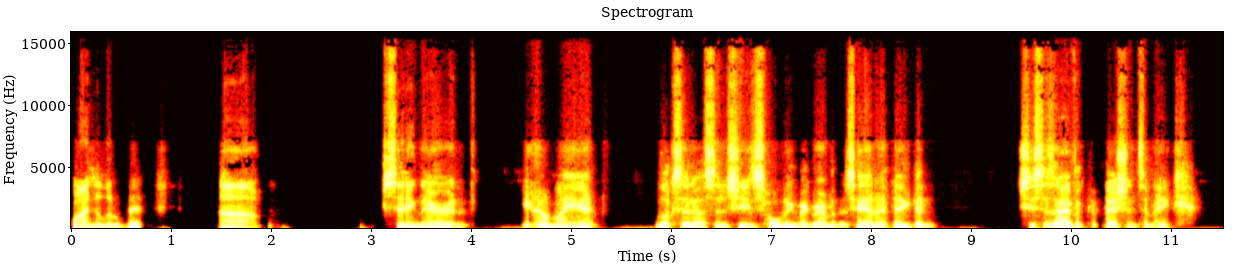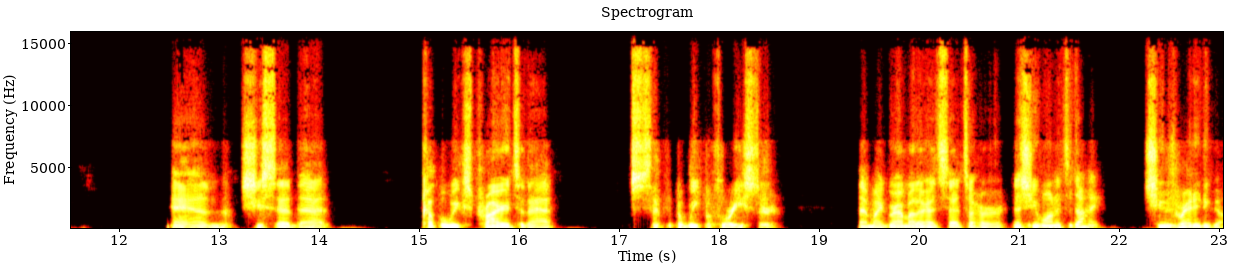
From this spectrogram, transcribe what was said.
whined a little bit. Um, sitting there, and you know, my aunt looks at us and she's holding my grandmother's hand, I think, and she says, I have a confession to make. And she said that a couple weeks prior to that, the week before Easter, that my grandmother had said to her that she wanted to die. She was ready to go.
